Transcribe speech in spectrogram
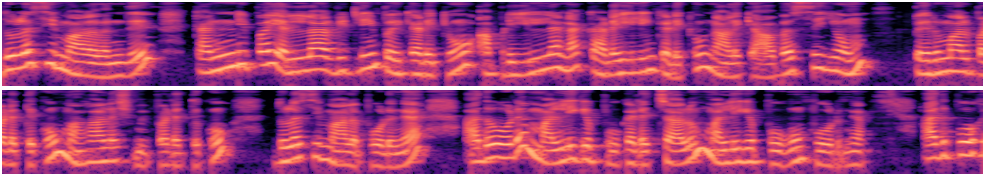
துளசி மாலை வந்து கண்டிப்பாக எல்லார் வீட்லேயும் போய் கிடைக்கும். அப்படி இல்லைன்னா கடையிலையும் கிடைக்கும். நாளைக்கு அவசியம் பெருமாள் படத்துக்கும் மகாலட்சுமி படத்துக்கும் துளசி மாலை போடுங்க. அதோட மல்லிகைப்பூ கிடைச்சாலும் மல்லிகைப்பூவும் போடுங்க. அது போக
